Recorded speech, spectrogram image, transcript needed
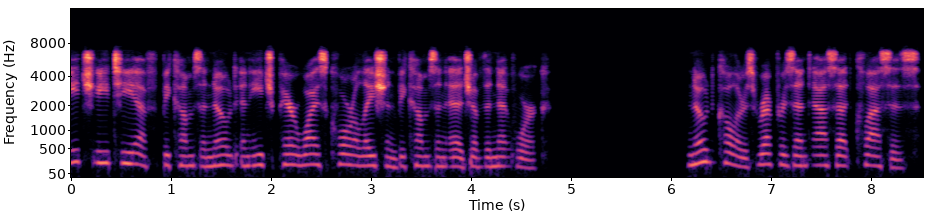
Each ETF becomes a node and each pairwise correlation becomes an edge of the network. Node colors represent asset classes.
